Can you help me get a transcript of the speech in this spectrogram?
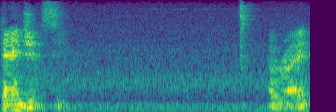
tangency. All right.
